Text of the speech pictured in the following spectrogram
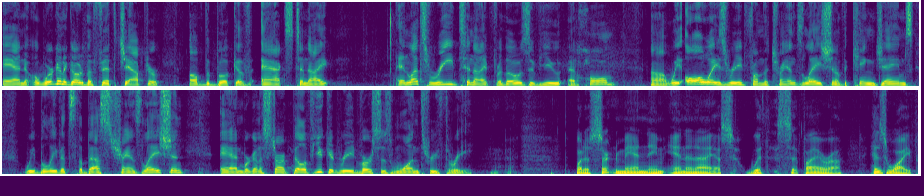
And we're going to go to the 5th chapter of the book of Acts tonight. And let's read tonight for those of you at home uh, we always read from the translation of the King James. We believe it's the best translation. And we're going to start, Bill, if you could read verses 1 through 3. Okay. But a certain man named Ananias, with Sapphira, his wife,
